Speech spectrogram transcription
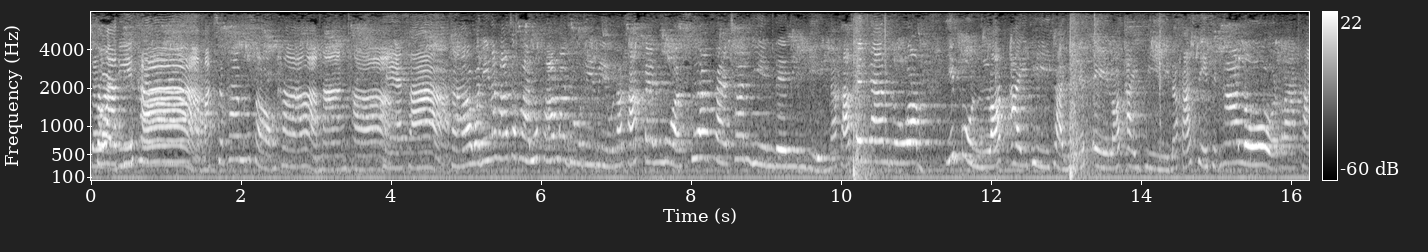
สวัสดีค่ะ มักเสื้อผ้ามือสองค่ะ นางค่ะแพรค่ะ ค่ะ วันนี้นะคะจะพาลูกค้ามาดูรีวิวนะคะ เป็นหมวดเสื้อแฟชั่นยีนเดนิมหญิงนะคะ เป็นงานรวมญี่ปุ่นล็อต IT ค่ะ USA ล็อต IT นะคะ 45 โล ราคา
